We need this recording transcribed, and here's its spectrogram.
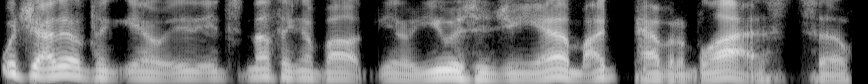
which i don't think you know it- it's nothing about you know you as a gm i'm having a blast so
